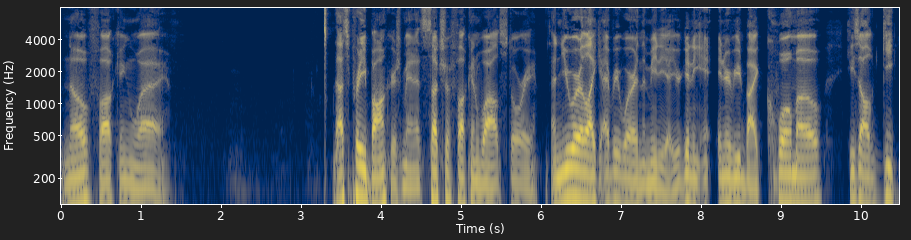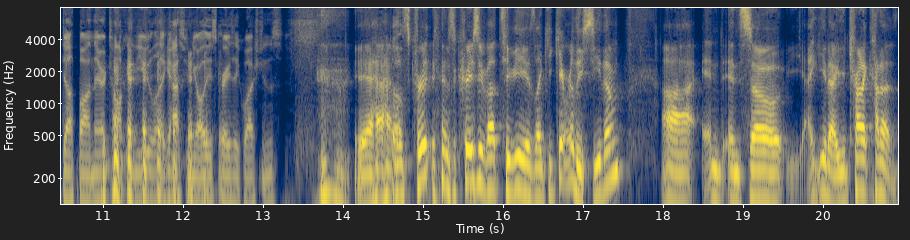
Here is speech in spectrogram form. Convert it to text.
No fucking way. That's pretty bonkers, man. It's such a fucking wild story. And you were like everywhere in the media. You're getting interviewed by Cuomo. He's all geeked up on there talking to you, like asking you all these crazy questions. Yeah. So, what's, cra- crazy about TV is like you can't really see them. Uh, and and so you know you try to kind of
